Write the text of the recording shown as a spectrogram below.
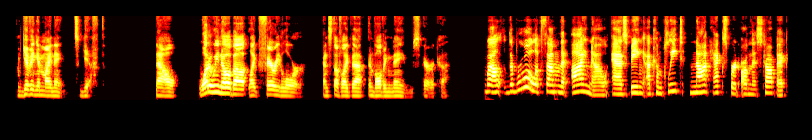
I'm giving him my name. It's a gift. Now, what do we know about like fairy lore and stuff like that involving names, Erika? Well, the rule of thumb that I know as being a complete not expert on this topic,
